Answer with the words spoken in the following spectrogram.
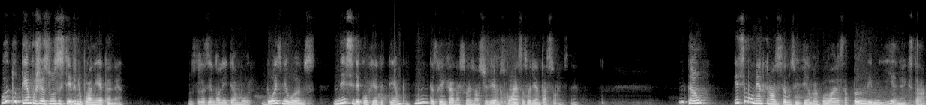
Quanto tempo Jesus esteve no planeta, né? Nos trazendo a lei de amor. Dois mil anos. Nesse decorrer de tempo, muitas reencarnações nós tivemos com essas orientações. Né? Então, esse momento que nós estamos vivendo agora, essa pandemia, né, que está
